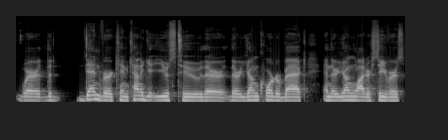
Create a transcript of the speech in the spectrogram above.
where the Denver can kind of get used to their their young quarterback and their young wide receivers.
